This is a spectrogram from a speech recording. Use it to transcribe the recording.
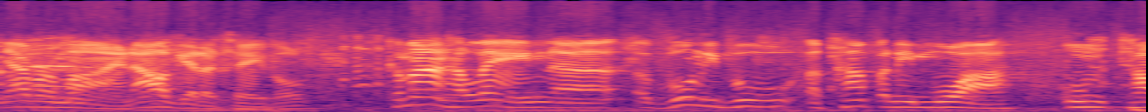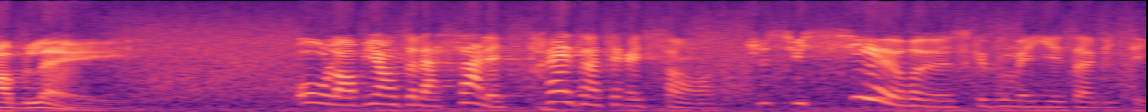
Never mind. I'll get a table. Come on, Helene. Uh, voulez-vous accompagner moi un tablet? Oh, l'ambiance de la salle est très intéressante. Je suis si heureuse que vous m'ayez invitée.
